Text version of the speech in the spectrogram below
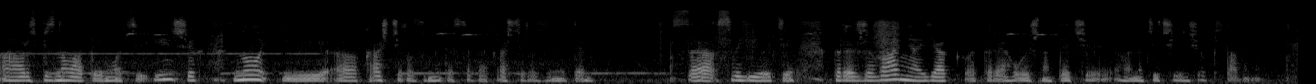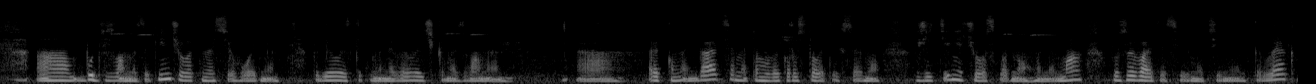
розпізнавати емоції інших, ну і е, краще розуміти себе, краще розуміти свої оті переживання, як ти реагуєш на те чи на ті чи інші обставини. Буду з вами закінчувати на сьогодні. Поділилися такими невеличкими з вами а, рекомендаціями, тому використовуйте їх в своєму житті, нічого складного нема. Розвивайте свій емоційний інтелект.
